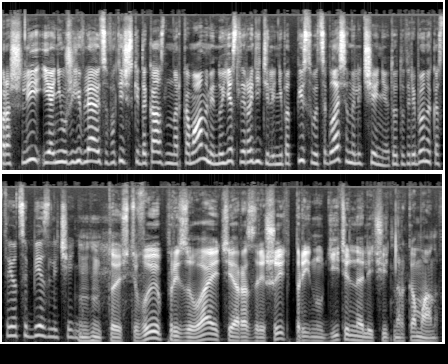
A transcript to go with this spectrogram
прошли, и они уже являются фактически доказанными наркоманами, но если родители не подписывают согласие на лечение, то этот ребенок остается без лечения. То есть вы призываете разрешить принудительно лечить наркоманов?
